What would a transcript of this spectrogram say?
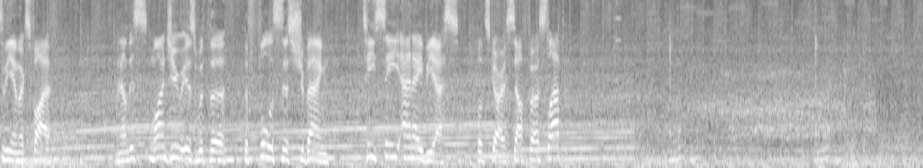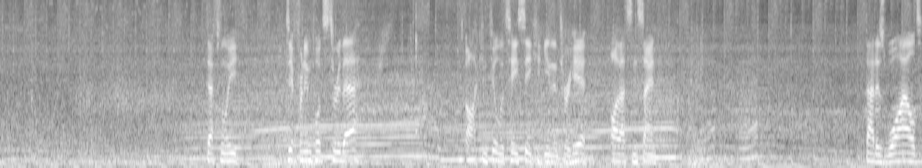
to the MX-5. Now this, mind you, is with the, the full assist shebang. TC and ABS. Let's go. South first lap. Definitely different inputs through there. Oh, I can feel the TC kicking in through here. Oh, that's insane. That is wild.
